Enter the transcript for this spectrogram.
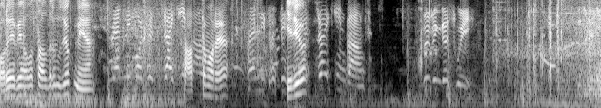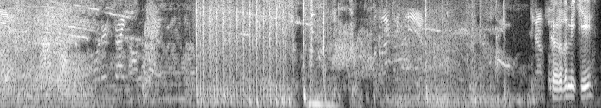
Oraya bir hava saldırımız yok mu ya? Attım oraya. Geliyor. Moving this Kırdım 2'yi.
